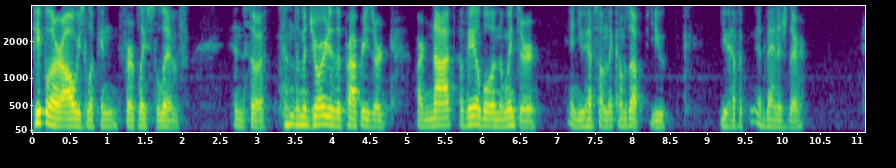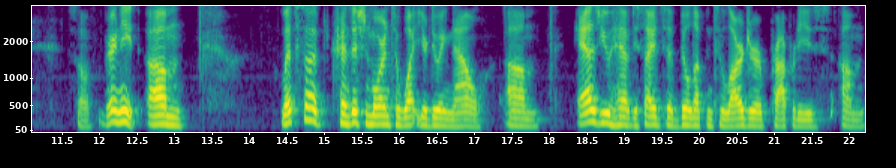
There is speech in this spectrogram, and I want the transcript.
people are always looking for a place to live. And so if the majority of the properties are are not available in the winter and you have something that comes up, you you have an advantage there. So very neat. Um, let's uh, transition more into what you're doing now. Um, as you have decided to build up into larger properties, um,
